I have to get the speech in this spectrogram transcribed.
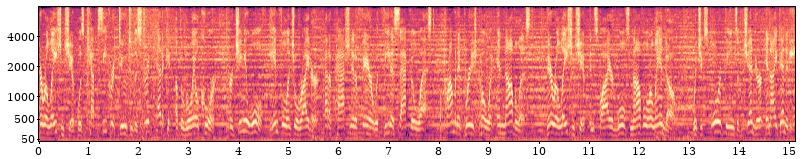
Their relationship was kept secret due to the strict etiquette of the royal court. Virginia Woolf, the influential writer, had a passionate affair with Vita Sackville West, a prominent British poet and novelist. Their relationship inspired Woolf's novel Orlando, which explored themes of gender and identity.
